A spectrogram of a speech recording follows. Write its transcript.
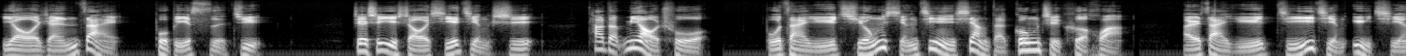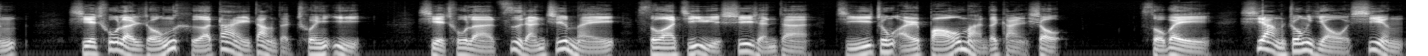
有人在，不比死句。”这是一首写景诗，它的妙处不在于穷形尽象的工致刻画，而在于集景寓情，写出了融合带荡的春意。写出了自然之美所给予诗人的集中而饱满的感受。所谓“象中有性，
